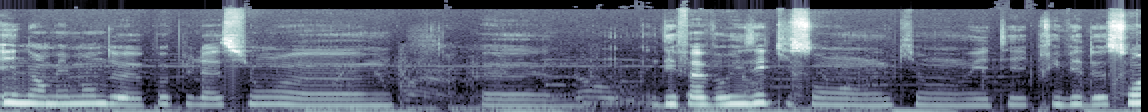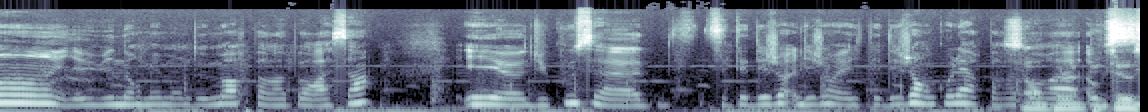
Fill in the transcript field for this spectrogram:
énormément de populations euh, défavorisées qui, sont, qui ont été privées de soins. Il y a eu énormément de morts par rapport à ça. Et euh, du coup, ça, c'était déjà, les gens étaient déjà en colère par Ça, on rapport à- au l'imputer aussi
